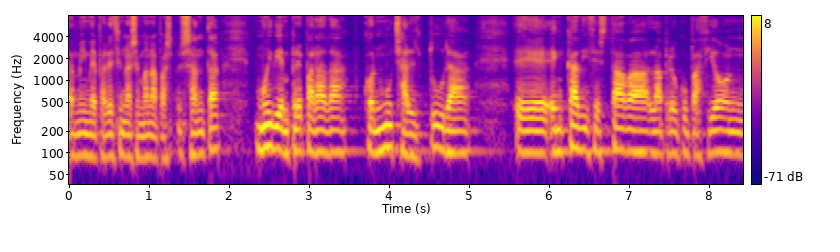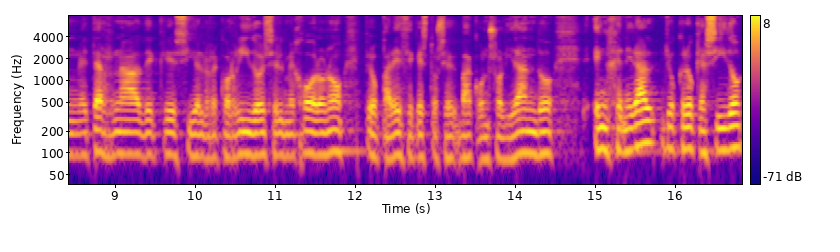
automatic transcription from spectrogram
a mí me parece una Semana Santa muy bien preparada, con mucha altura, eh, en Cádiz estaba la preocupación eterna de que si el recorrido es el mejor o no, pero parece que esto se va consolidando. En general, yo creo que ha sido,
